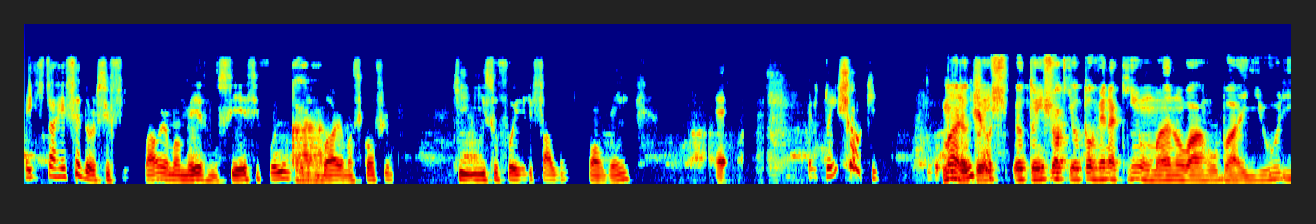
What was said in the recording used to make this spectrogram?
É estarrecedor. Se o Bauerman mesmo, se esse foi o Bauerman, se confirmou que isso foi ele falando com alguém, eu tô em choque. Mano, eu tô, em, eu tô em choque. Eu tô vendo aqui um mano, o arroba Yuri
